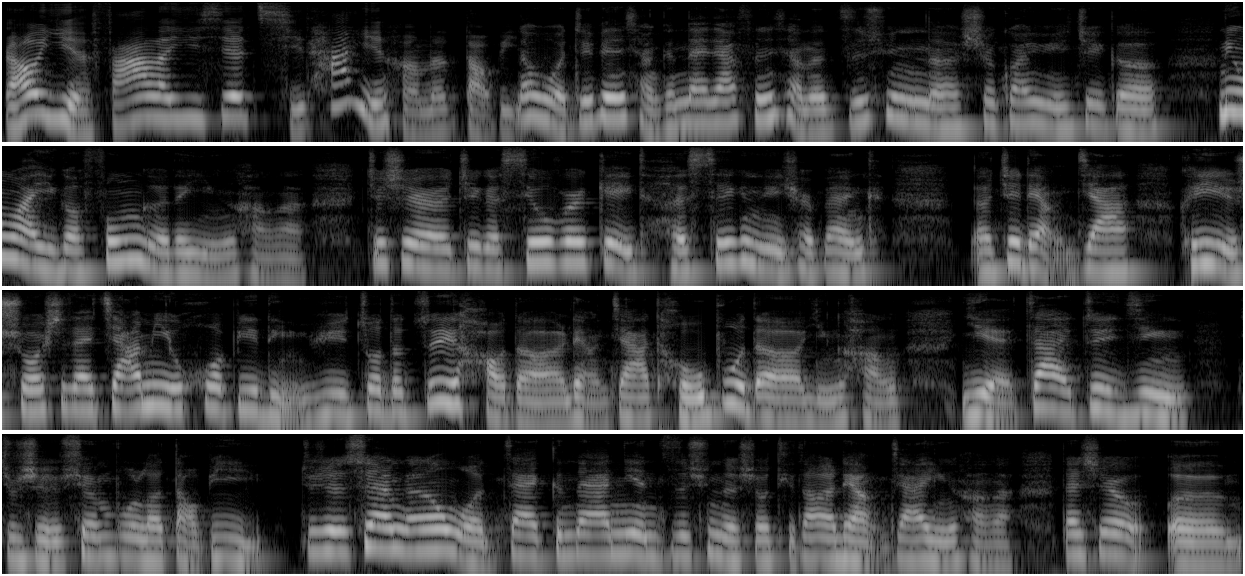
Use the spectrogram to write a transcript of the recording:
然后引发了一些其他银行的倒闭。那我这边想跟大家分享的资讯呢，是关于这个另外一个风格的银行啊，就是这个 Silvergate 和 Signature Bank，呃，这两家可以说是在加密货币领域做的最好的两家头部的银行，也在最近就是宣布了倒闭。就是虽然刚刚我在跟大家念资讯的时候提到了两家银行啊，但是呃。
